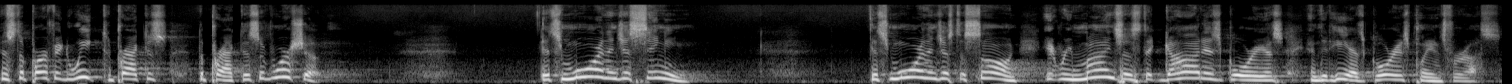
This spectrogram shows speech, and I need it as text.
It's the perfect week to practice the practice of worship. It's more than just singing. It's more than just a song. It reminds us that God is glorious and that He has glorious plans for us.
